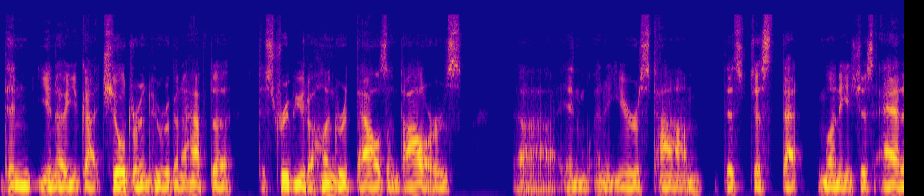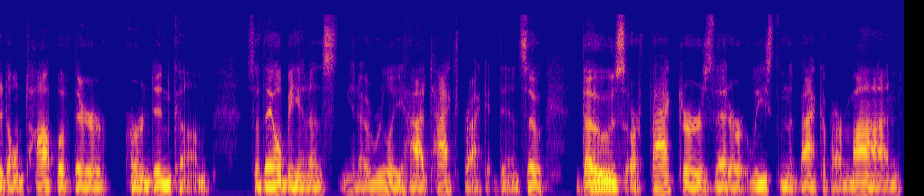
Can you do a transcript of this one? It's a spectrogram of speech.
then, you know, you've got children who are going to have to distribute a hundred thousand uh, dollars in in a year's time. That's just that money is just added on top of their earned income. So they'll be in a you know really high tax bracket then. So those are factors that are at least in the back of our mind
